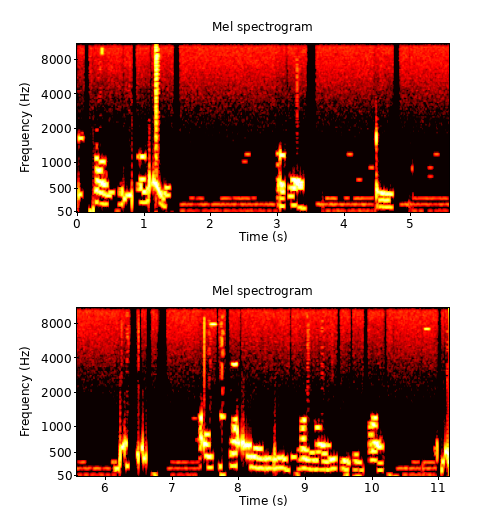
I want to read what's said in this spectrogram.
It's going to be familiar. Okay. I was trying to use what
